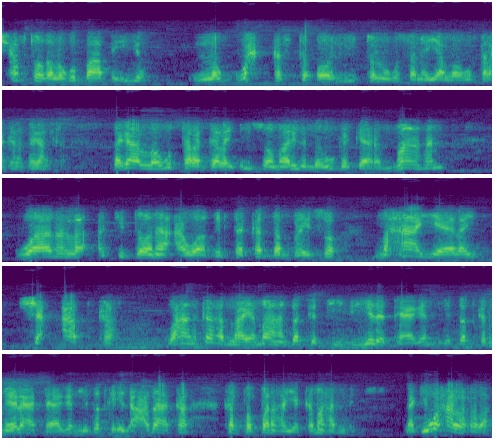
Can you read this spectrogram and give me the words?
sharaftooda lagu baabi'iyo wax kasta oo liito lagu sameeyaa loogu talagalay dagaalka. Dagaal loogu talagalay in soomaalida loogu gargaaro maahan waana la arki doonaa cawaaqibta ka dambayso maxaa yeelay shacabka. Waxaan ka hadlaya maahan dadka tviyada taagan iyo dadka meelaha taagan iyo dadka idaacadaha ka ka babanahaya kama hadlay laakiin waxaa la rabaa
